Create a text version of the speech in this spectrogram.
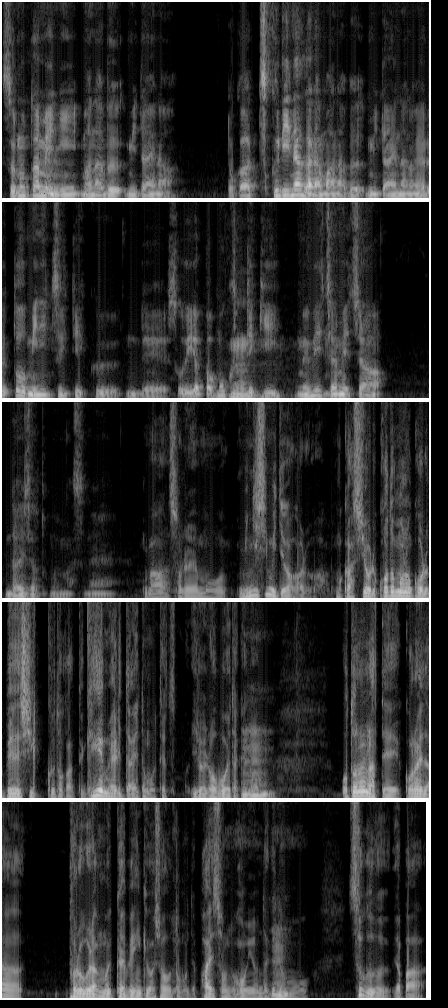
そのために学ぶみたいなとか作りながら学ぶみたいなのをやると身についていくんでそういうやっぱ目的、めちゃめちゃ大事だと思いますね。まあそれもう身に染みてわかるわ。昔俺子供の頃ベーシックとかってゲームやりたいと思っていろいろ覚えたけど、うん。大人になってこの間プログラムもう一回勉強しようと思って Python の本読んだけども、すぐやっぱ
